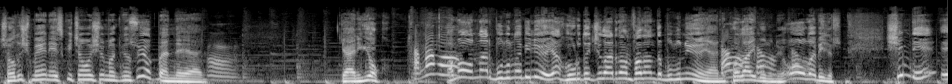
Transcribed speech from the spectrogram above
Çalışmayan eski çamaşır makinesi yok bende yani. Ha. Yani yok. Tamam o. Ama onlar bulunabiliyor ya. Hurdacılardan falan da bulunuyor yani. Tamam, Kolay tamam, bulunuyor. tamam. O olabilir. Şimdi e,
